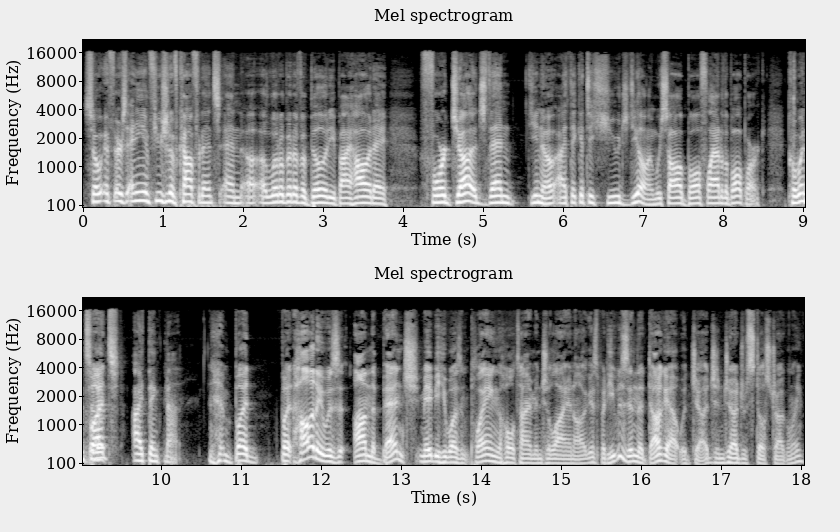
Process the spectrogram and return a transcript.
So if there's any infusion of confidence and a, a little bit of ability by Holliday for Judge, then you know I think it's a huge deal. And we saw a ball fly out of the ballpark. Coincidence? But, I think not. But but Holliday was on the bench. Maybe he wasn't playing the whole time in July and August, but he was in the dugout with Judge, and Judge was still struggling.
